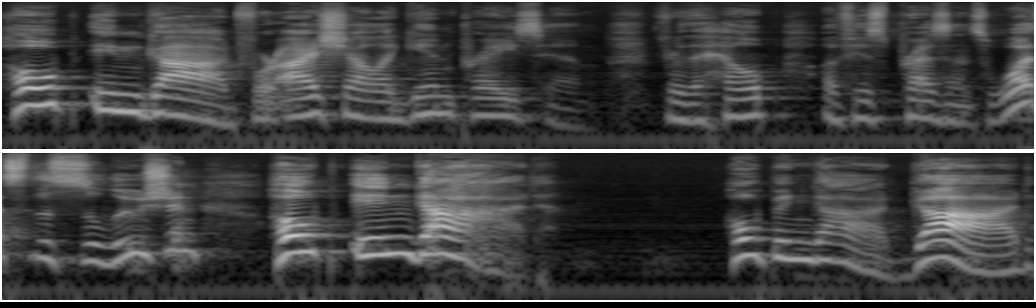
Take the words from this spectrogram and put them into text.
Hope in God, for I shall again praise him for the help of his presence. What's the solution? Hope in God. Hope in God. God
